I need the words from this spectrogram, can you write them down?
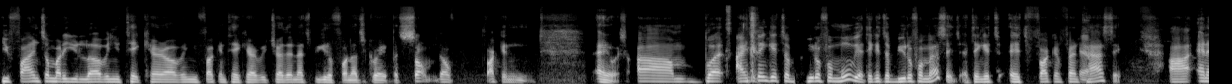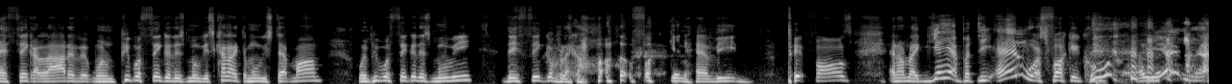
You find somebody you love and you take care of, and you fucking take care of each other, and that's beautiful and that's great. But some the fucking. Anyways, um, but I think it's a beautiful movie. I think it's a beautiful message. I think it's it's fucking fantastic. Uh, and I think a lot of it when people think of this movie, it's kind of like the movie Stepmom. When people think of this movie, they think of like all the fucking heavy pitfalls, and I'm like, yeah, yeah, but the end was fucking cool. Like, yeah, yeah,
